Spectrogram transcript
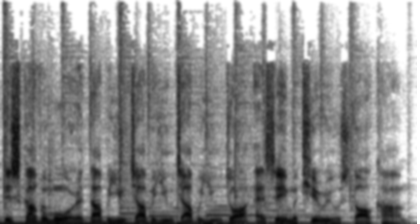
Discover more at www.samaterials.com.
